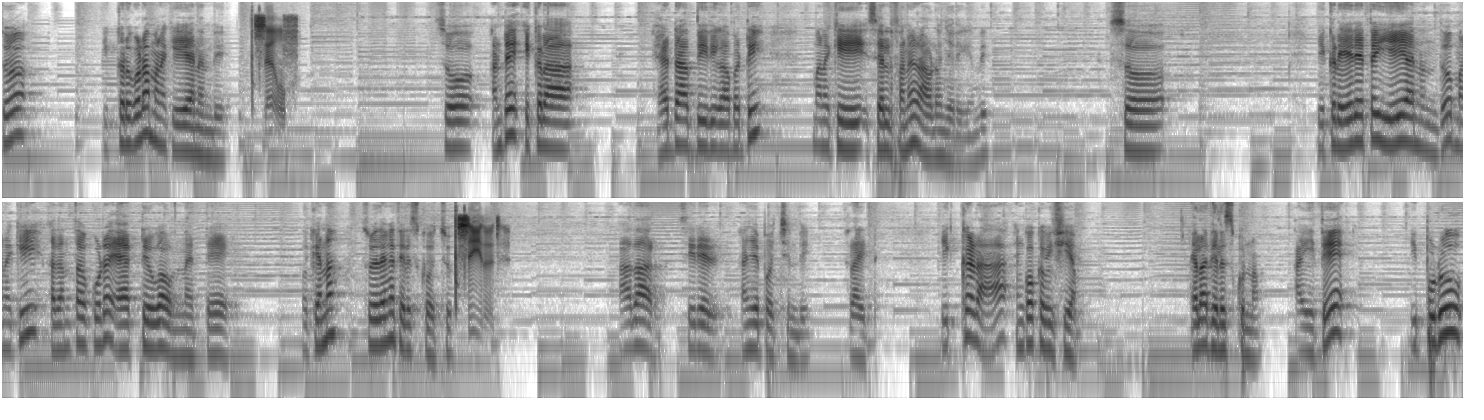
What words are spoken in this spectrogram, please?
So ఇక్కడ కూడా మనకి ఏ అని Self. సో అంటే ఇక్కడ హెడ్ ఆఫ్ ది ఇది కాబట్టి మనకి సెల్ఫ్ అని రావడం జరిగింది సో ఇక్కడ ఏదైతే ఏ అని ఉందో మనకి అదంతా కూడా యాక్టివ్గా ఉన్నట్టే. ఓకేనా? సో విధంగా తెలుసుకోవచ్చు. ఆధార్ సీరియల్ అని చెప్పి వచ్చింది. రైట్ ఇక్కడ ఇంకొక విషయం. ఎలా తెలుసుకున్నాం? అయితే ఇప్పుడు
